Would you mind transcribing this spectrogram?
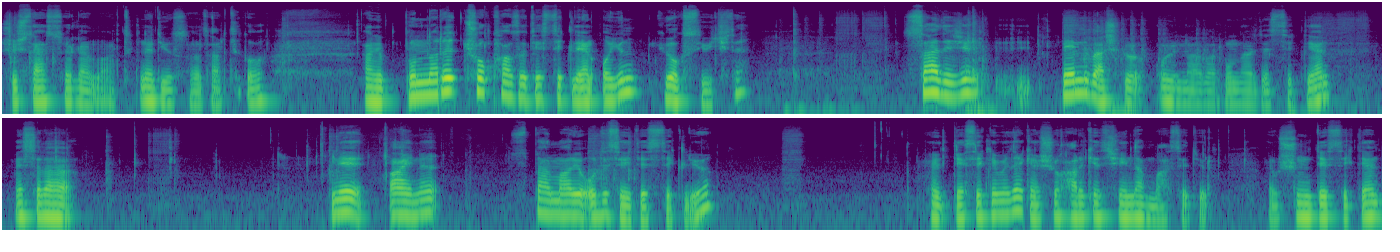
Şu sensörler mi artık ne diyorsanız artık o. Hani bunları çok fazla destekleyen oyun yok Switch'te. Sadece e, belli başka oyunlar var bunları destekleyen. Mesela yine aynı Super Mario Odyssey destekliyor. Yani destekleme derken şu hareket şeyinden bahsediyorum. Yani şunu destekleyen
